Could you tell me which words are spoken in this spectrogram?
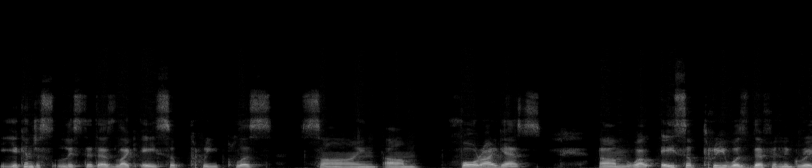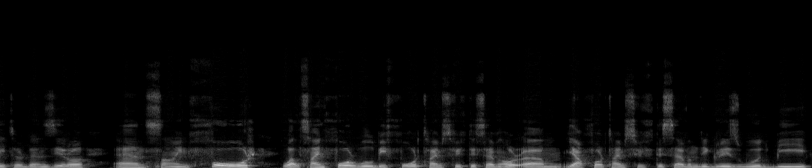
you can just list it as like a sub 3 plus sine um, 4 I guess. Um, well a sub 3 was definitely greater than 0 and sine 4 well sine 4 will be 4 times 57 or um, yeah 4 times 57 degrees would be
